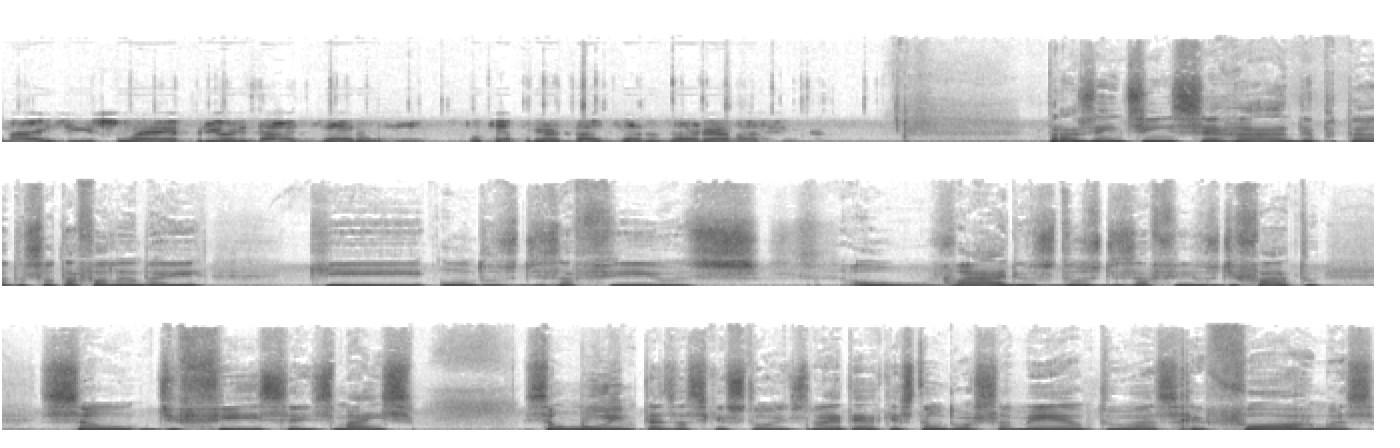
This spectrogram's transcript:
mas isso é prioridade 01, porque a prioridade 00 é a vacina. Para a gente encerrar, deputado, o senhor está falando aí que um dos desafios, ou vários dos desafios, de fato, são difíceis, mas são muitas as questões, não é? Tem a questão do orçamento, as reformas,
